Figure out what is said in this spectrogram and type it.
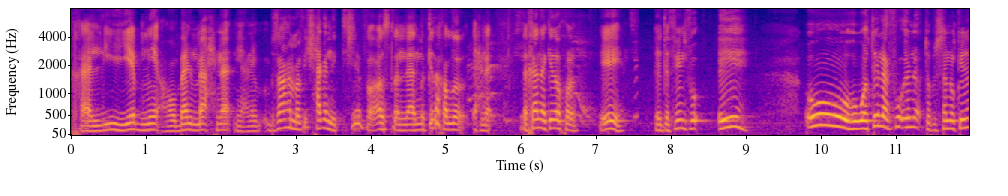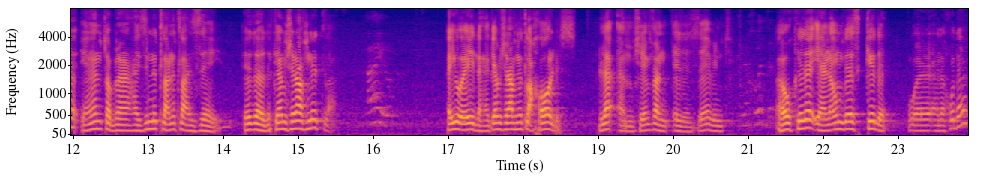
خليه يبني عقبال ما إحنا يعني بصراحة ما فيش حاجة نكتشفها أصلا لأن كده خلاص إحنا دخلنا كده وخلاص. إيه؟ إيه ده فين فوق إيه؟ أوه هو طلع فوق هنا. طب استنوا كده. يعني أنا- طب عايزين نطلع نطلع إزاي؟ إيه ده؟ ده كده مش هنعرف نطلع. أيوه. أيوه إيه ده؟ إحنا كده مش هنعرف نطلع خالص. لا مش هينفع. إيه ده؟ إزاي يا بنتي؟ أهو كده. يعني أقوم دايس كده. وهناخدها؟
